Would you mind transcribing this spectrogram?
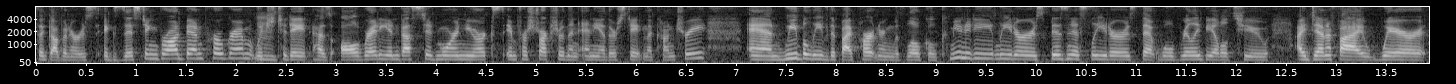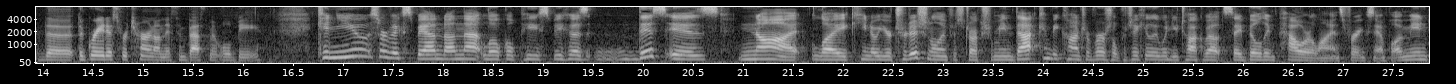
the governor's existing broadband program, which to date has already invested more in New York's infrastructure than any other state in the country. And we believe that by partnering with local community leaders, business leaders, that we'll really be able to identify where the, the greatest return on this investment will be. Can you sort of expand on that local piece because this is not like you know your traditional infrastructure. I mean that can be controversial, particularly when you talk about say building power lines, for example. I mean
